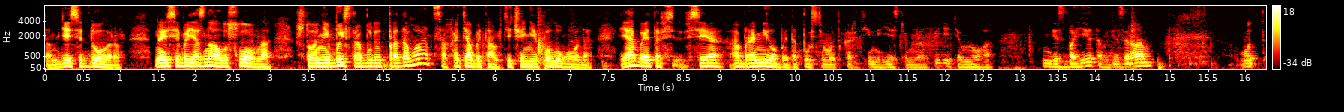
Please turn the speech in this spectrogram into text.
там 10 долларов. Но если бы я знал условно, что они быстро будут продаваться, хотя бы там в течение полугода, я бы это вс- все обрамил бы, допустим, вот картины есть у меня, вот видите, много без багетов, без рам. Вот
